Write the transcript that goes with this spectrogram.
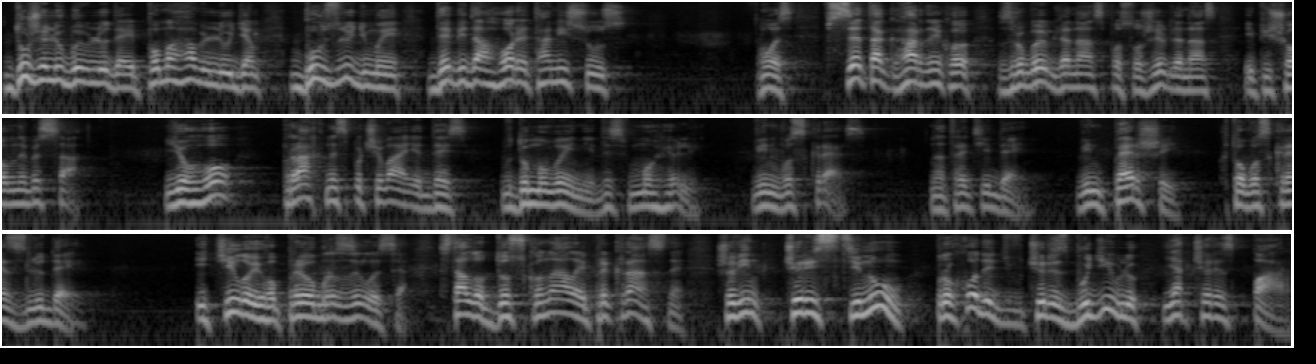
дуже любив людей, помагав людям, був з людьми, де біда горе, там Ісус. Ось, все так гарненько зробив для нас, послужив для нас і пішов в небеса. Його прах не спочиває десь в домовині, десь в могилі. Він воскрес на третій день. Він перший, хто воскрес з людей. І тіло його преобразилося, стало досконале і прекрасне, що він через стіну проходить через будівлю, як через пар.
